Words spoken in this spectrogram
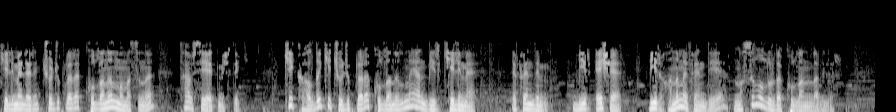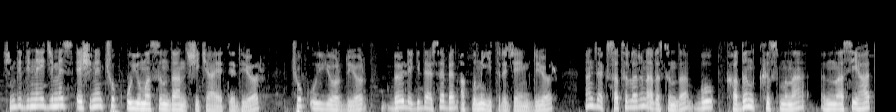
kelimelerin çocuklara kullanılmamasını tavsiye etmiştik. Ki kaldı ki çocuklara kullanılmayan bir kelime, efendim bir eşe, bir hanımefendiye nasıl olur da kullanılabilir? Şimdi dinleyicimiz eşinin çok uyumasından şikayet ediyor. Çok uyuyor diyor. Böyle giderse ben aklımı yitireceğim diyor. Ancak satırların arasında bu kadın kısmına nasihat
